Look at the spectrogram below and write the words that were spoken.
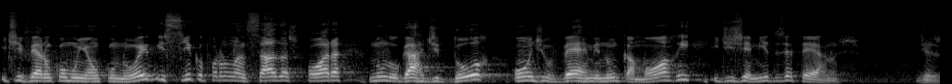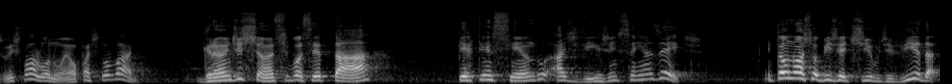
e tiveram comunhão com o noivo, e cinco foram lançadas fora num lugar de dor, onde o verme nunca morre, e de gemidos eternos. Jesus falou, não é o pastor Wagner. Grande chance você estar tá pertencendo às virgens sem azeite. Então, nosso objetivo de vida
